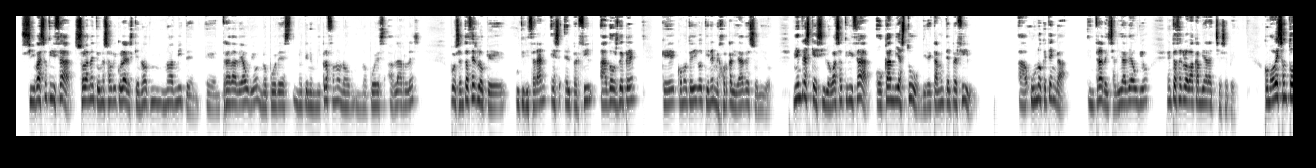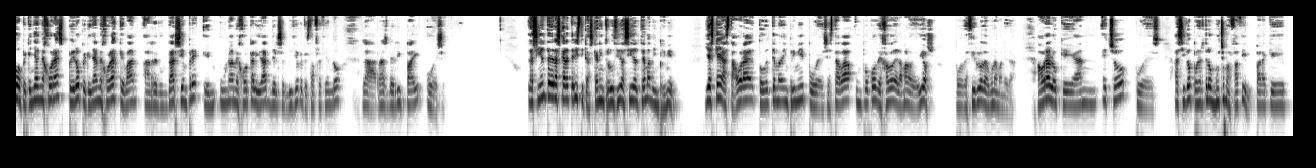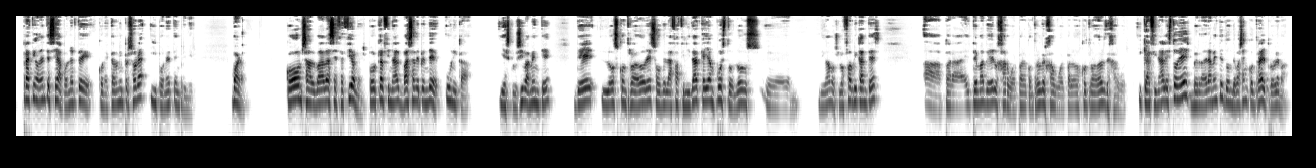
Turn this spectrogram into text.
si vas a utilizar solamente unos auriculares que no, no admiten entrada de audio, no puedes, no tienen micrófono, no, no puedes hablarles, pues entonces lo que utilizarán es el perfil A2DP que, como te digo, tiene mejor calidad de sonido. Mientras que si lo vas a utilizar o cambias tú directamente el perfil a uno que tenga entrada y salida de audio, entonces lo va a cambiar a HSP. Como ves, son todo pequeñas mejoras, pero pequeñas mejoras que van a redundar siempre en una mejor calidad del servicio que te está ofreciendo la Raspberry Pi OS. La siguiente de las características que han introducido ha sido el tema de imprimir. Y es que hasta ahora todo el tema de imprimir pues estaba un poco dejado de la mano de Dios, por decirlo de alguna manera. Ahora lo que han hecho pues ha sido ponértelo mucho más fácil para que prácticamente sea ponerte, conectar una impresora y ponerte a imprimir. Bueno, con salvadas excepciones, porque al final vas a depender única y exclusivamente de los controladores o de la facilidad que hayan puesto los, eh, digamos, los fabricantes ah, para el tema del hardware, para el control del hardware, para los controladores de hardware. Y que al final esto es verdaderamente donde vas a encontrar el problema.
